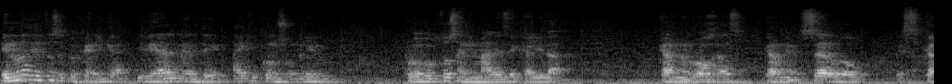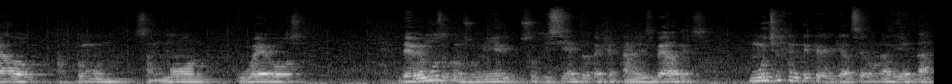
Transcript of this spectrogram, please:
En una dieta cetogénica idealmente hay que consumir productos animales de calidad, carnes rojas, carne de cerdo, pescado, atún, salmón, huevos, debemos de consumir suficientes vegetales verdes. Mucha gente cree que al ser una dieta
